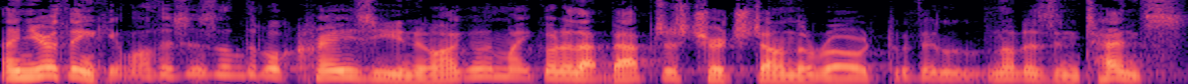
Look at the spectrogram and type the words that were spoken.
And you're thinking, well, this is a little crazy, you know. I might go to that Baptist church down the road. Not as intense.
